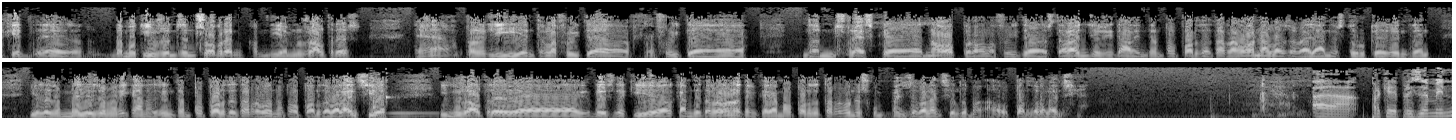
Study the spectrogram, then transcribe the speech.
aquest, eh, de motius ens en sobren, com diem nosaltres, eh, per allí entre la fruita, fruita doncs fresca no, però la fruita les taronges i tal entren pel port de Tarragona, les avellanes turques entren i les ametlles americanes entren pel port de Tarragona, pel port de València, i nosaltres eh, des d'aquí al Camp de Tarragona tancarem el port de Tarragona els companys de València al port de València. Uh, perquè precisament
